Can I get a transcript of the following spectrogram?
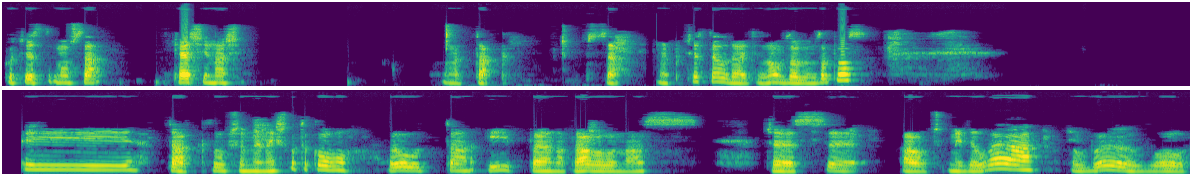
Почистимо все. Кеші наші. Так. Все. Ми почистили. Давайте знову зробимо запрос. І так, в общем, не знайшло такого роута і перенаправило нас через Out Middleware в Log.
